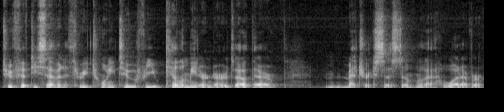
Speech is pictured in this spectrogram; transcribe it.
257 to 322 for you kilometer nerds out there. Metric system, eh, whatever.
